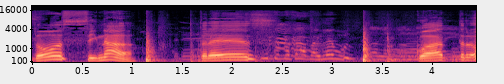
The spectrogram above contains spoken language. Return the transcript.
Dos sin nada. Tres, cuatro.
